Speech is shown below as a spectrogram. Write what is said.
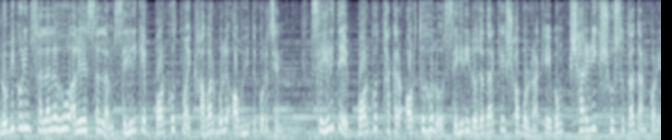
নবী করিম সাল্লাহু আলহিহাল্লাম সেহরিকে বরকতময় খাবার বলে অবহিত করেছেন। সেহরিতে বরকত থাকার অর্থ হল সেহরি রোজাদারকে সবল রাখে এবং শারীরিক সুস্থতা দান করে।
